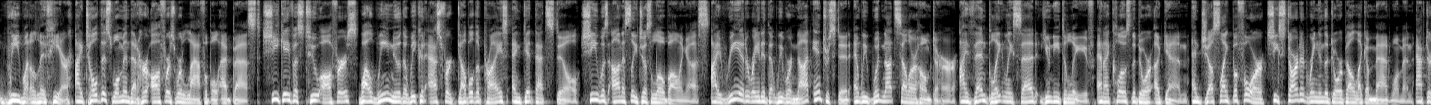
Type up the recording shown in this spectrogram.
We want to live here. I told this woman that her offers were laughable at best. She gave us two offers while we knew that we could ask for double the price and get that still. She was honestly just lowballing us. I reiterated that we were not interested and we would not sell our home to her. I then blatantly said, You need to leave, and I closed the door again. And just like before, she started ringing the doorbell like a madwoman. After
